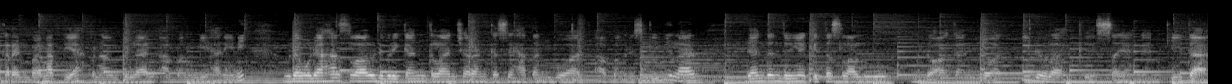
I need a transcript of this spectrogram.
keren banget ya penampilan Abang di hari ini. Mudah-mudahan selalu diberikan kelancaran kesehatan buat Abang Rizky Bilar. Dan tentunya kita selalu mendoakan buat idola kesayangan kita.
